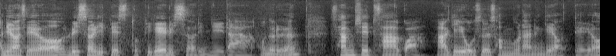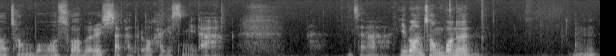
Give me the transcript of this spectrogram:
안녕하세요. 리썰 EPS 토픽의 리썰입니다. 오늘은 34과 아기 옷을 선물하는 게 어때요? 정보 수업을 시작하도록 하겠습니다. 자, 이번 정보는 음,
